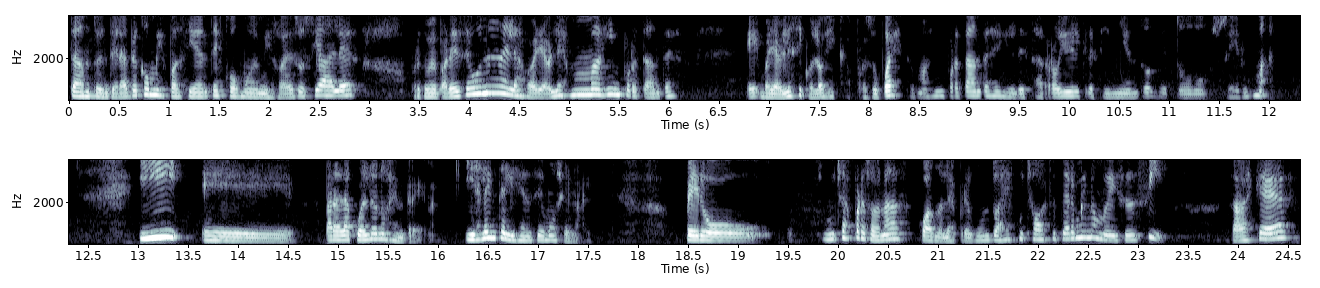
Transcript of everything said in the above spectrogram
tanto en terapia con mis pacientes como en mis redes sociales porque me parece una de las variables más importantes, eh, variables psicológicas, por supuesto, más importantes en el desarrollo y el crecimiento de todo ser humano. Y eh, para la cual no nos entrenan. Y es la inteligencia emocional. Pero muchas personas cuando les pregunto, ¿has escuchado este término? Me dicen, sí. ¿Sabes qué es?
